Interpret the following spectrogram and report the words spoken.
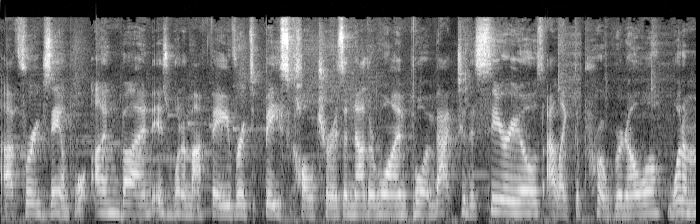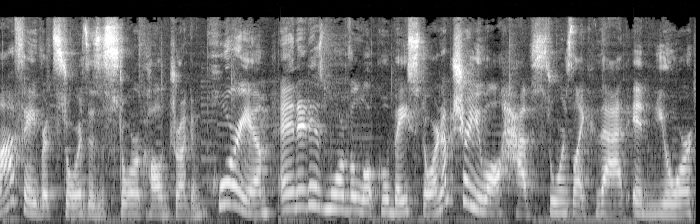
Uh, for example, Unbun is one of my favorites. Base Culture is another one. Going back to the cereals, I like the Pro Granola. One of my favorite stores is a store called Drug Emporium, and it is more of a local based store. And I'm sure you all have stores like that in your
